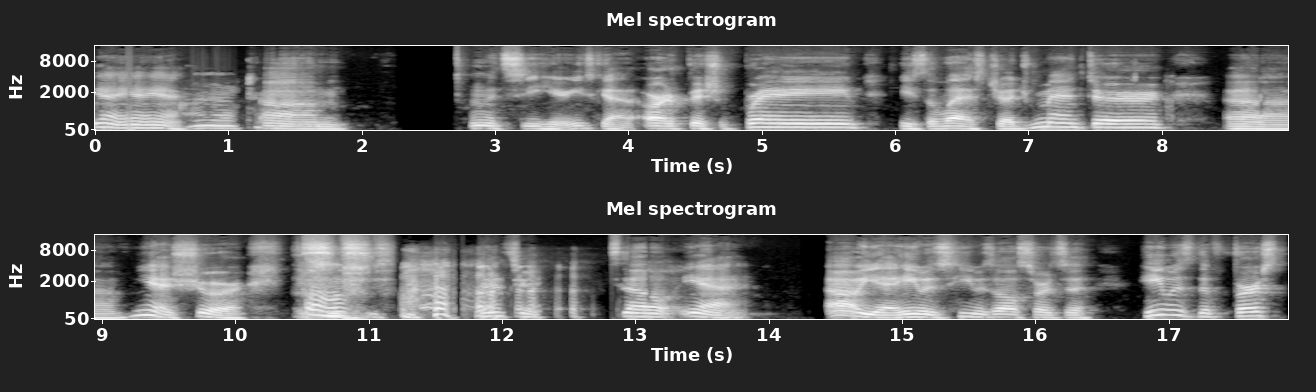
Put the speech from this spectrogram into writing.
Yeah, yeah, yeah. okay. Um, let's see here. He's got artificial brain. He's the last judgmentor. Uh, yeah, sure. Oh. Right. So yeah. Oh yeah, he was he was all sorts of he was the first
